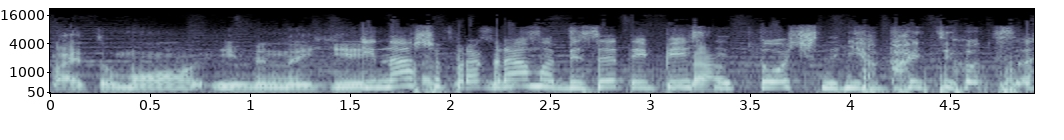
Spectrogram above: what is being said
Поэтому именно ей... И наша программа без этой песни да. точно не обойдется.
